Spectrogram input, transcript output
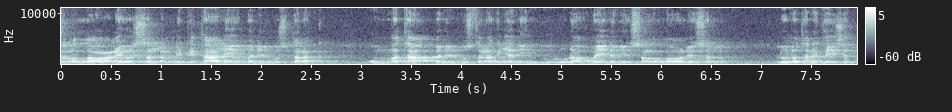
صلى الله عليه وسلم لقتال بني المستلق. أمة بني المستلق يعني دول راف بين النبي صلى الله عليه وسلم. لولا تنا كيست.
